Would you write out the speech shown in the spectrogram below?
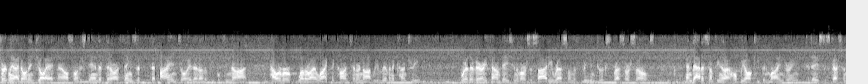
Certainly I don't enjoy it, and I also understand that there are things that, that I enjoy that other people do not. However, whether I like the content or not, we live in a country where the very foundation of our society rests on the freedom to express ourselves. And that is something that I hope we all keep in mind during today's discussion.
